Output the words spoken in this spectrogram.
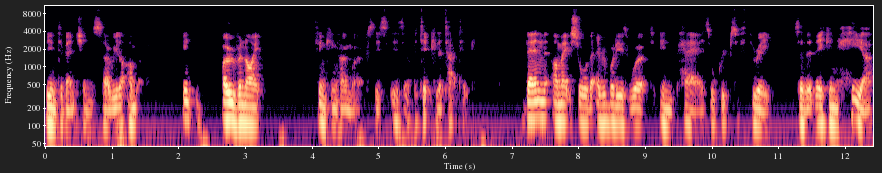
the interventions. So we um, in, overnight thinking homeworks is, is a particular tactic. Then I make sure that everybody has worked in pairs or groups of three so that they can hear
